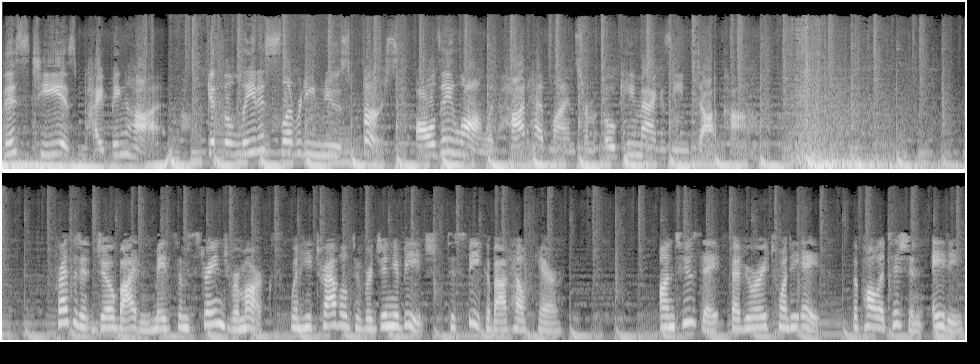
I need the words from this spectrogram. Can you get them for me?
This tea is piping hot. Get the latest celebrity news first all day long with hot headlines from OKMagazine.com. President Joe Biden made some strange remarks when he traveled to Virginia Beach to speak about healthcare. On Tuesday, February 28, the politician, 80,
